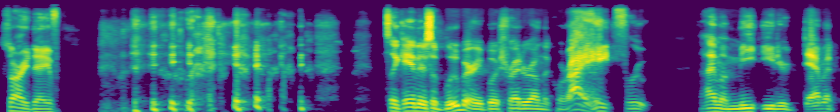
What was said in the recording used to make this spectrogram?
Sorry, Dave. it's like, hey, there's a blueberry bush right around the corner. I hate fruit. I'm a meat eater. Damn it.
